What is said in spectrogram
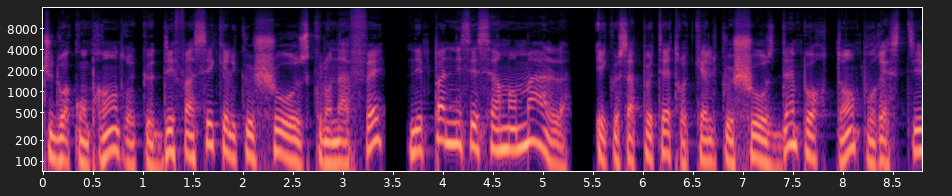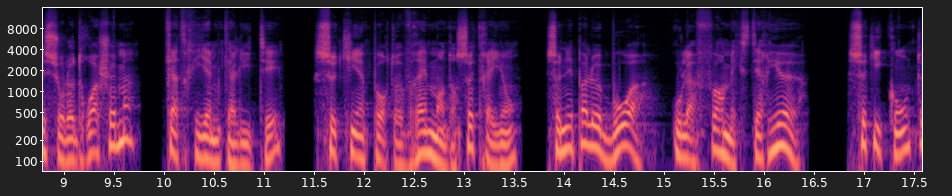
Tu dois comprendre que d'effacer quelque chose que l'on a fait n'est pas nécessairement mal, et que ça peut être quelque chose d'important pour rester sur le droit chemin. Quatrième qualité, ce qui importe vraiment dans ce crayon, ce n'est pas le bois ou la forme extérieure. Ce qui compte,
